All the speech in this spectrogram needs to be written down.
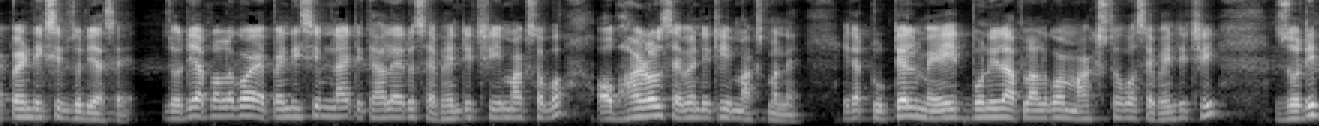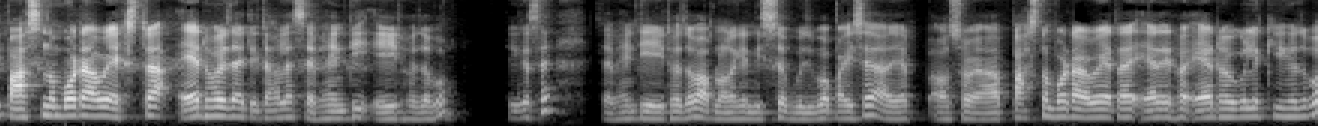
এপেণ্ডিক্সিপ যদি আছে। যদি আপোনালোকৰ এপেণ্ডিক্সিপ নাই তেতিয়াহ'লে এইটো ছেভেণ্টি থ্ৰী মাৰ্কছ হ'ব। অভাৰঅল ছেভেণ্টি থ্ৰী মাৰ্কছ মানে। এতিয়া টোটেল মেৰিট বনিলে আপোনালোকৰ মাৰ্কছটো হ'ব ছেভেণ্টি থ্ৰী যদি পাঁচ নম্বৰ এটা আৰু এক্সট্ৰা এড হৈ যায় তেতিয়াহ'লে ছেভেণ্টি এইট হৈ যাব। ঠিক আছে? ছেভেণ্টি এইট হৈ যাব আপোনালোকে নিশ্চয় বুজিব পাৰিছে। আৰু ইয়াত চৰি পাঁচ নম্বৰতে আৰু এটা এড এড হৈ গ'লে কি হৈ যাব?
